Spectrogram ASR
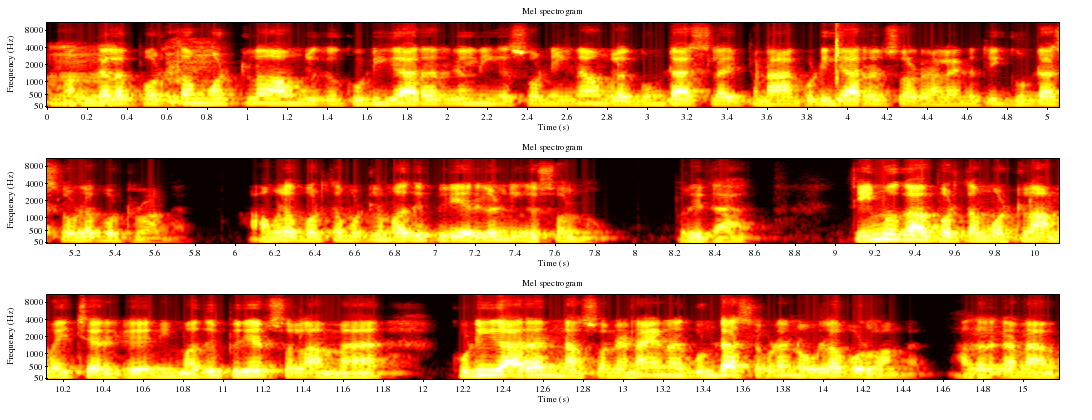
அவங்கள பொறுத்த மட்டும் அவங்களுக்கு குடிகாரர்கள் நீங்க சொன்னீங்கன்னா அவங்கள குண்டாஸ்ல இப்ப நான் குடிகாரர் சொல்றேன் என்ன தூக்கி குண்டாஸ்ல உள்ள போட்டுருவாங்க. அவங்கள பொறுத்த மட்டும் மதுப்பிரியர்கள் நீங்க சொல்லணும். புரியுதா? திமுக பொறுத்த மட்டும் அமைச்சருக்கு நீ மதுப்பிரியர் சொல்லாம குடிகாரர் நான் சொன்னேன்னா என்ன குண்டாஸ்ல கூட என்ன உள்ள போடுவாங்க. அதற்கான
